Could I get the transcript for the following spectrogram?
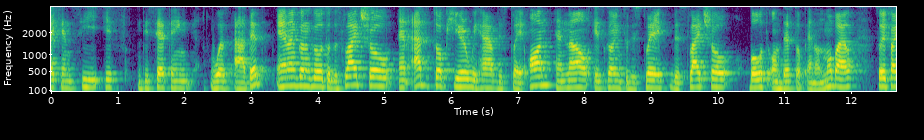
I can see if the setting was added. And I'm gonna go to the slideshow and at the top here we have display on and now it's going to display the slideshow both on desktop and on mobile. So if I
